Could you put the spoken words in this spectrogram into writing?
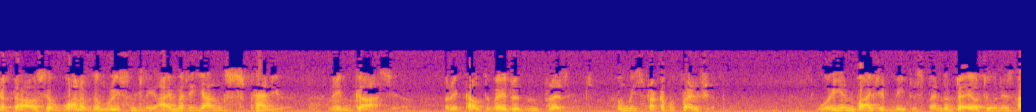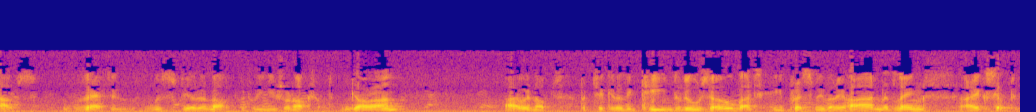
At the house of one of them recently, I met a young Spaniard named Garcia, very cultivated and pleasant, and we struck up a friendship. Well, he invited me to spend a day or two at his house. That is we steer a lot between Esher and Oxford. Go on. I was not particularly keen to do so, but he pressed me very hard, and at length I accepted.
